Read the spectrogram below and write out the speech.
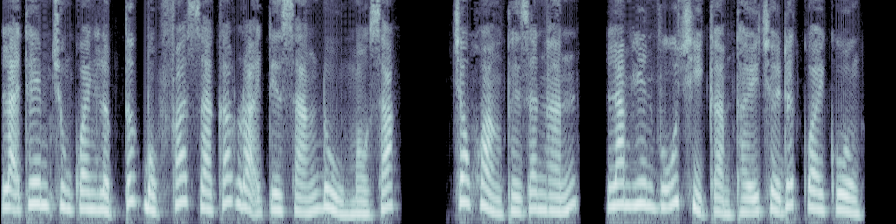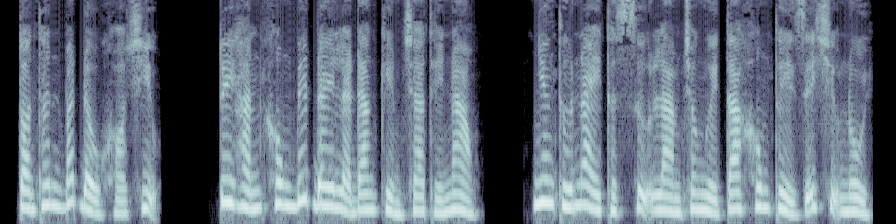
lại thêm chung quanh lập tức bộc phát ra các loại tia sáng đủ màu sắc. Trong khoảng thời gian ngắn, Lam Hiên Vũ chỉ cảm thấy trời đất quay cuồng, toàn thân bắt đầu khó chịu. Tuy hắn không biết đây là đang kiểm tra thế nào, nhưng thứ này thật sự làm cho người ta không thể dễ chịu nổi.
